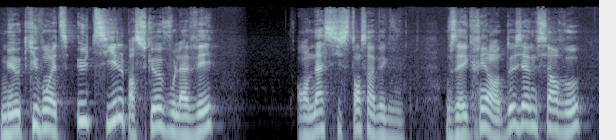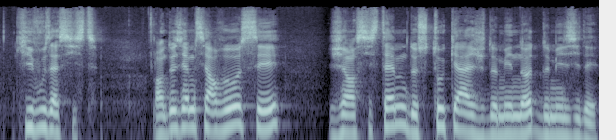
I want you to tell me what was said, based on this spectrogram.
mais qui vont être utiles parce que vous l'avez en assistance avec vous. Vous avez créé un deuxième cerveau qui vous assiste. Un deuxième cerveau, c'est j'ai un système de stockage de mes notes, de mes idées.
